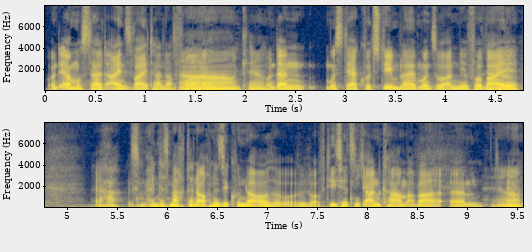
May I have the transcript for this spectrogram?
und er musste halt eins weiter nach vorne ah, okay. und dann musste er kurz stehen bleiben und so an mir vorbei. Ja, ich meine, das macht dann auch eine Sekunde aus, auf die es jetzt nicht ankam, aber ähm, ja.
